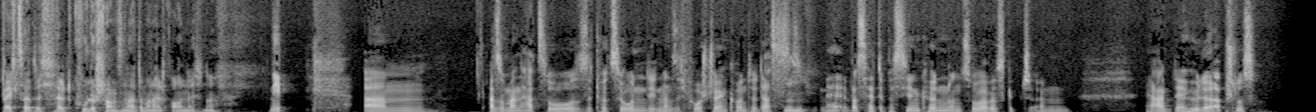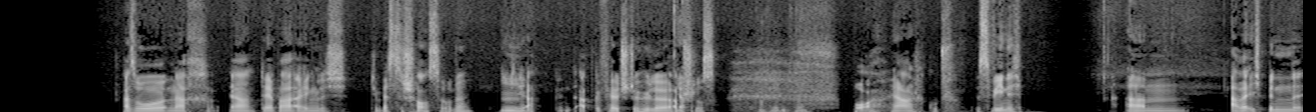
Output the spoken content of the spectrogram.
gleichzeitig halt coole Chancen hatte, man halt auch nicht, ne? Nee. Ähm, also man hat so Situationen, denen man sich vorstellen konnte, dass mhm. was hätte passieren können und so, aber es gibt ähm, ja der Höhleabschluss. Also nach, ja, der war eigentlich die beste Chance, oder? Mhm. Die ab, abgefälschte Höhleabschluss. Ja, auf jeden Fall. Boah, ja, gut. Ist wenig. Ähm, aber ich bin,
